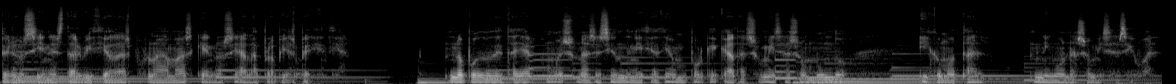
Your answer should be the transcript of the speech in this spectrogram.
pero sin estar viciadas por nada más que no sea la propia experiencia. No puedo detallar cómo es una sesión de iniciación porque cada sumisa es un mundo y como tal, ninguna sumisa es igual.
